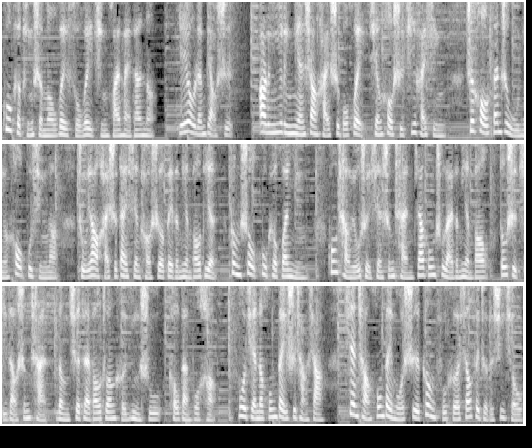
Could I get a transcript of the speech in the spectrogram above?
顾客凭什么为所谓情怀买单呢？也有人表示。二零一零年上海世博会前后时期还行，之后三至五年后不行了。主要还是带现烤设备的面包店更受顾客欢迎。工厂流水线生产加工出来的面包都是提早生产、冷却再包装和运输，口感不好。目前的烘焙市场上，现场烘焙模式更符合消费者的需求。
